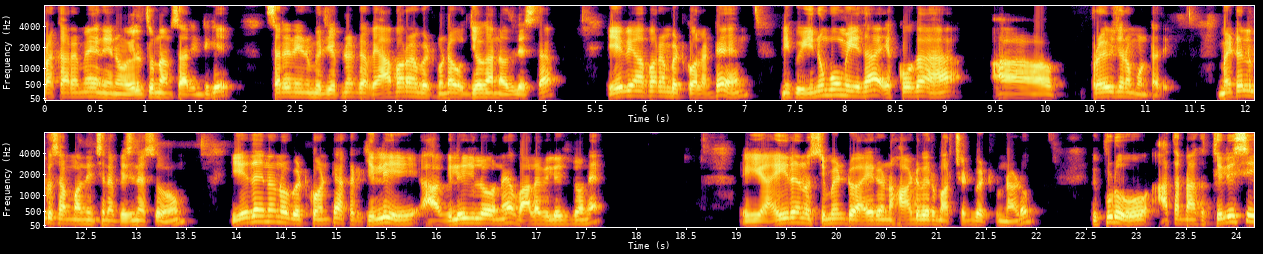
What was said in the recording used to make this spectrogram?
ప్రకారమే నేను వెళ్తున్నాను సార్ ఇంటికి. సరే నేను మీరు చెప్పినట్టుగా వ్యాపారం పెట్టుకుంటా ఉద్యోగాన్ని వదిలేస్తా. ఏ వ్యాపారం పెట్టుకోవాలంటే నీకు ఇనుము మీద ఎక్కువగా ఆ ప్రయోజనం ఉంటుంది. మెటల్కు సంబంధించిన బిజినెస్ ఏదైనా నువ్వు పెట్టుకుంటే అక్కడికి వెళ్ళి ఆ విలేజ్లోనే వాళ్ళ విలేజ్లోనే ఈ iron cement iron hardware merchant పెట్టుకున్నాడు. ఇప్పుడు అతను నాకు తెలిసి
